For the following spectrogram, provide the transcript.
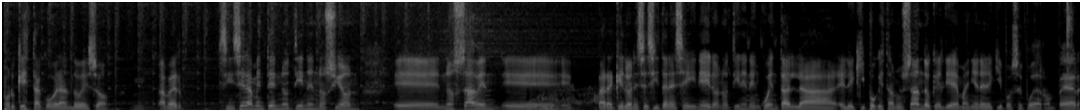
por qué está cobrando eso. A ver, sinceramente no tienen noción, eh, no saben eh, eh, para qué lo necesitan ese dinero, no tienen en cuenta el equipo que están usando, que el día de mañana el equipo se puede romper,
